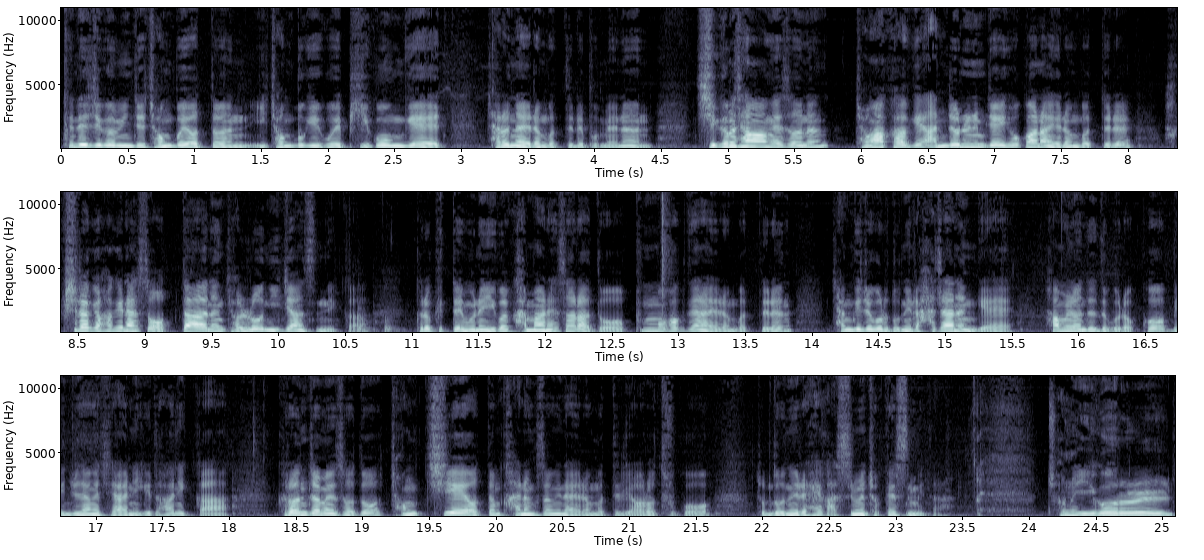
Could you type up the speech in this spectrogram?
근데 지금 이제 정부의 어떤 이 정부기구의 비공개 자료나 이런 것들을 보면은 지금 상황에서는 정확하게 안전운임제의 효과나 이런 것들을 확실하게 확인할 수 없다는 결론이지 않습니까? 그렇기 때문에 이걸 감안해서라도 품목 확대나 이런 것들은 장기적으로 논의를 하자는 게 화물연대도 그렇고 민주당의 제안이기도 하니까 그런 점에서도 정치의 어떤 가능성이나 이런 것들을 열어두고 좀 논의를 해갔으면 좋겠습니다. 저는 이거를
